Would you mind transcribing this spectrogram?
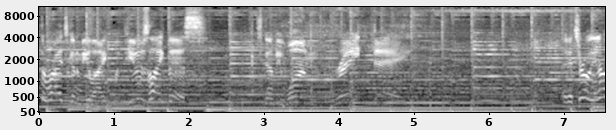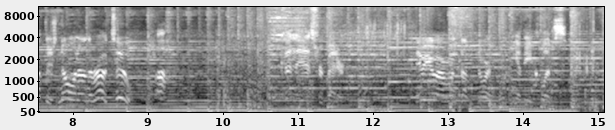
What the ride's gonna be like with views like this. It's gonna be one great day. And it's early enough, there's no one on the road too. Oh, couldn't ask for better. Maybe everyone's up north looking at the eclipse.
